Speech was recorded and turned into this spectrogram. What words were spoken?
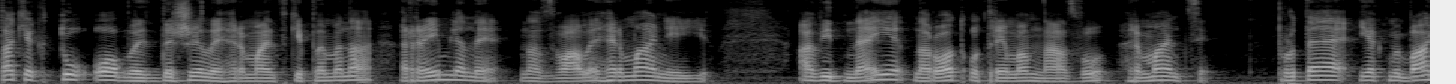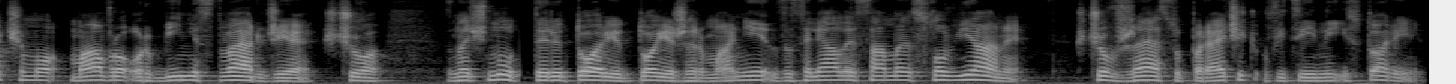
Так як ту область, де жили германські племена, римляни назвали Германією, а від неї народ отримав назву германці. Проте, як ми бачимо, Мавро Орбіні стверджує, що значну територію тої ж Германії заселяли саме слов'яни, що вже суперечить офіційній історії.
